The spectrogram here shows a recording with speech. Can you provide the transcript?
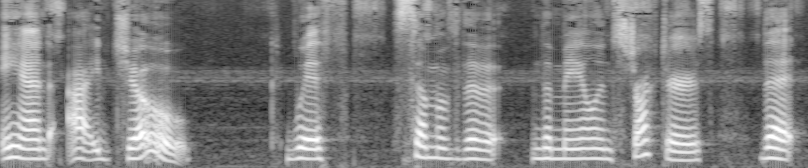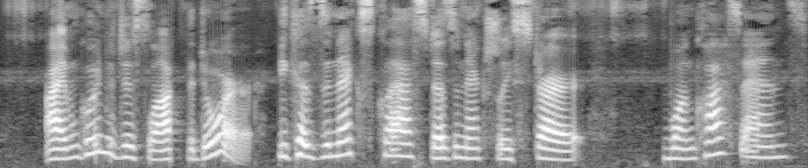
And I joke with some of the the male instructors that I'm going to just lock the door because the next class doesn't actually start. One class ends,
